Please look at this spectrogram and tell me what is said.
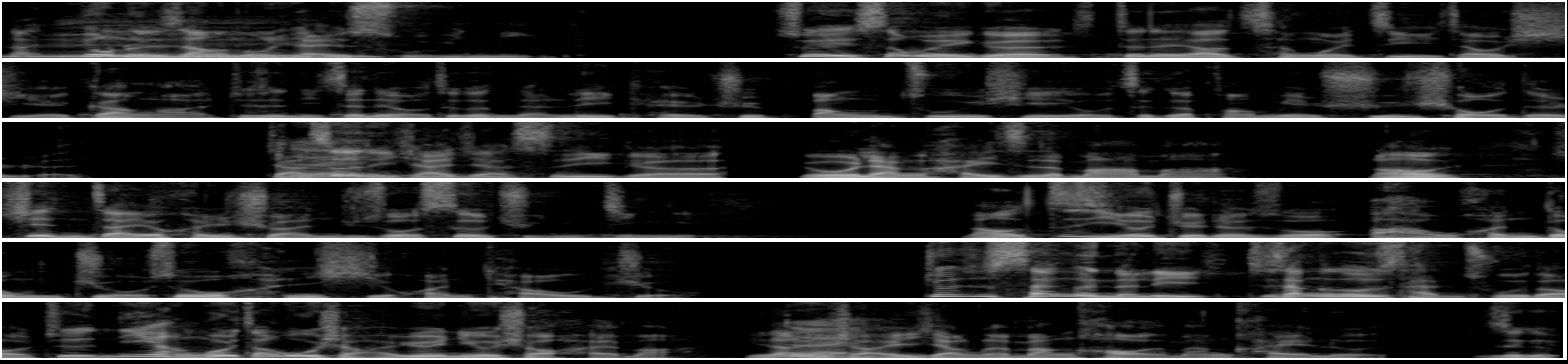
那用得上的东西还是属于你的。所以，身为一个真的要称为自己叫斜杠啊，就是你真的有这个能力，可以去帮助一些有这个方面需求的人。假设你现在是一个有两个孩子的妈妈，然后现在又很喜欢去做社群经营，然后自己又觉得说啊，我很懂酒，所以我很喜欢调酒。就是三个能力，这三个都是产出的哦。就是你很会照顾小孩，因为你有小孩嘛，你让你小孩养的蛮好的，蛮快乐，就是个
